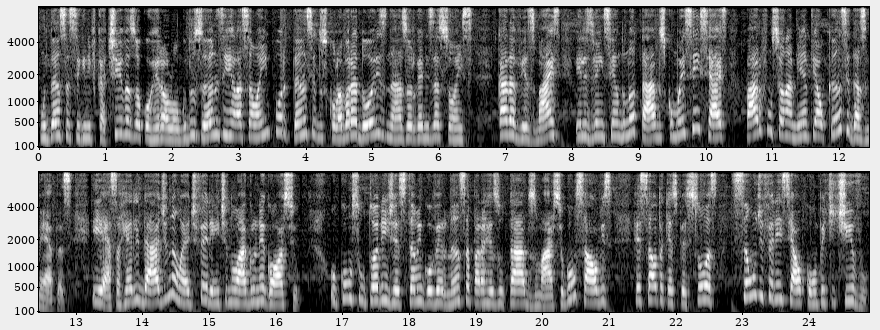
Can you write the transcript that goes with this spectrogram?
Mudanças significativas ocorreram ao longo dos anos em relação à importância dos colaboradores nas organizações. Cada vez mais, eles vêm sendo notados como essenciais para o funcionamento e alcance das metas. E essa realidade não é diferente no agronegócio o consultor em gestão e governança para resultados, Márcio Gonçalves, ressalta que as pessoas são um diferencial competitivo.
